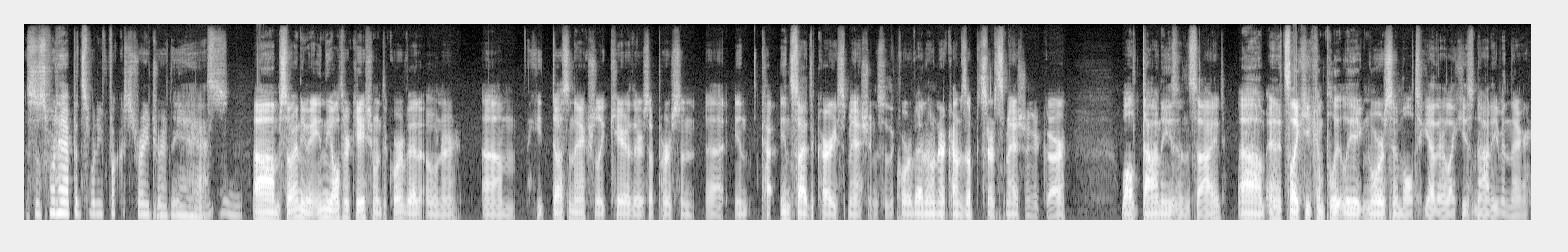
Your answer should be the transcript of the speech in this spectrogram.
This is what happens when you fuck a stranger in the ass. Um, so anyway, in the altercation with the Corvette owner, um, he doesn't actually care there's a person uh, in inside the car he's smashing. So the Corvette owner comes up and starts smashing a car while Donnie's inside, um, and it's like he completely ignores him altogether, like he's not even there.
